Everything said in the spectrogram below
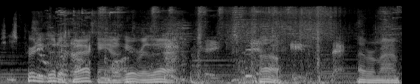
She's pretty good at backing. I'll give her that. Oh. Never mind.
